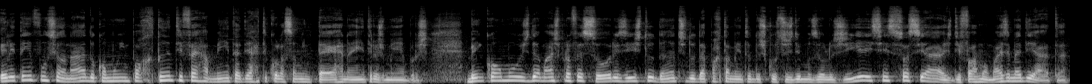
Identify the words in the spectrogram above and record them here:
Ele tem funcionado como uma importante ferramenta de articulação interna entre os membros, bem como os demais professores e estudantes do Departamento dos Cursos de Museologia e Ciências Sociais, de forma mais imediata.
